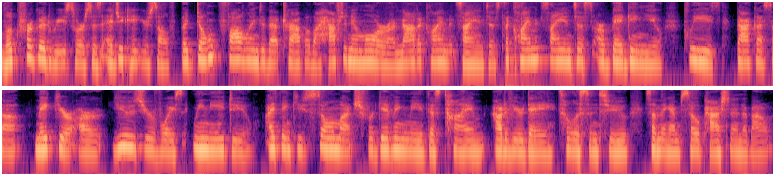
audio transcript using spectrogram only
Look for good resources, educate yourself, but don't fall into that trap of I have to know more. I'm not a climate scientist. The climate scientists are begging you, please back us up. Make your art, use your voice. We need you. I thank you so much for giving me this time out of your day to listen to something I'm so passionate about.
